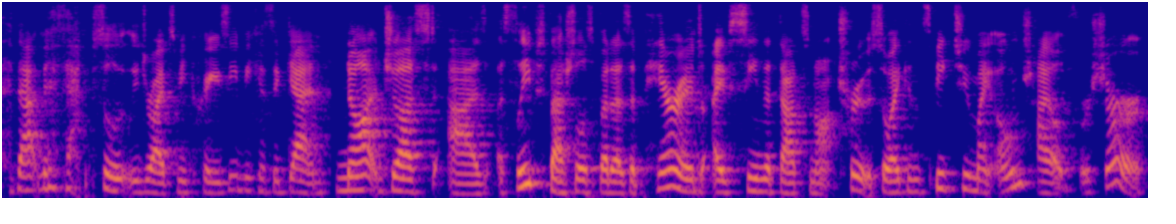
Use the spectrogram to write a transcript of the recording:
that myth absolutely drives me crazy because, again, not just as a sleep specialist, but as a parent, I've seen that that's not true. So I can speak to my own child for sure.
